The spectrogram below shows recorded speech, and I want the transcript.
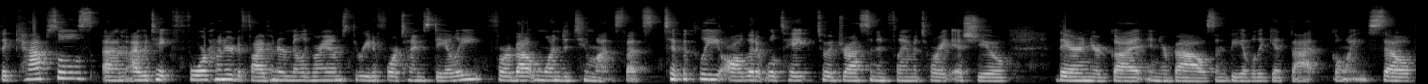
The capsules, um, I would take 400 to 500 milligrams three to four times daily for about one to two months. That's typically all that it will take to address an inflammatory issue there in your gut and your bowels and be able to get that going. So,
